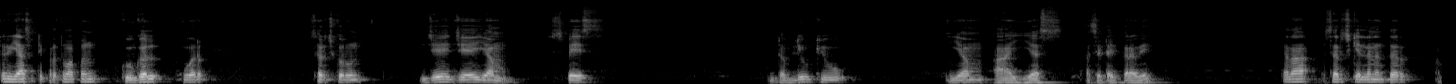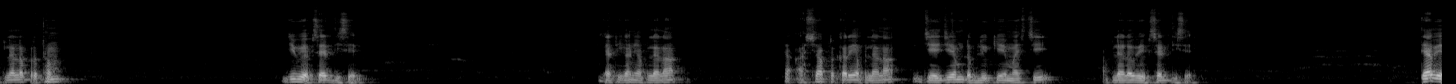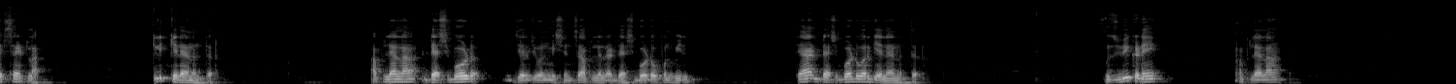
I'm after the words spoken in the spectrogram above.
तर यासाठी प्रथम आपण गुगलवर सर्च करून J J M space W Q M I S असे टाईप करावे. त्याला सर्च केल्यानंतर आपल्याला प्रथम जी वेबसाईट दिसेल या ठिकाणी आपल्याला अशा प्रकारे आपल्याला J J M W K M एसची आपल्याला वेबसाईट दिसेल. त्या वेबसाईटला क्लिक केल्यानंतर आपल्याला डॅशबोर्ड जलजीवन मिशनचं आपल्याला डॅशबोर्ड ओपन होईल. त्या डॅशबोर्डवर गेल्यानंतर उजवीकडे आपल्याला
